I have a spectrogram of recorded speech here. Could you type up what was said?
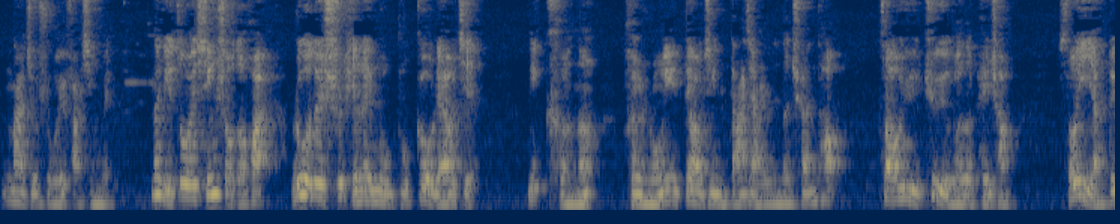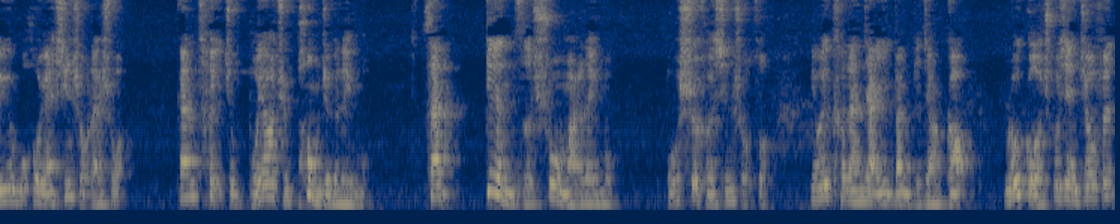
那就是违法行为。那你作为新手的话，如果对食品类目不够了解，你可能很容易掉进打假人的圈套，遭遇巨额的赔偿。所以啊，对于无货源新手来说，干脆就不要去碰这个类目。三、电子数码类目不适合新手做，因为客单价一般比较高，如果出现纠纷，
